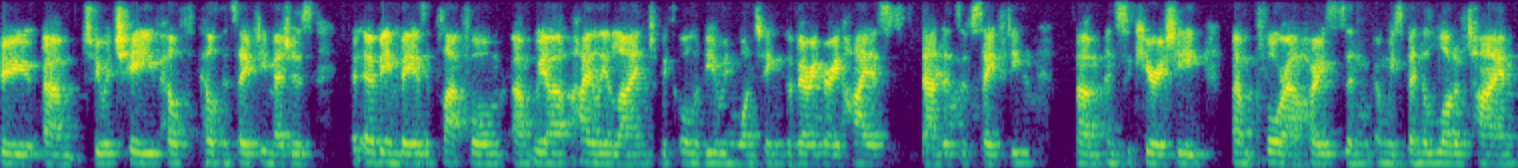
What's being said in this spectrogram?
to um, to achieve health health and safety measures at Airbnb as a platform. Um, we are highly aligned with all of you in wanting the very, very highest standards of safety um, and security um, for our hosts. And, and we spend a lot of time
